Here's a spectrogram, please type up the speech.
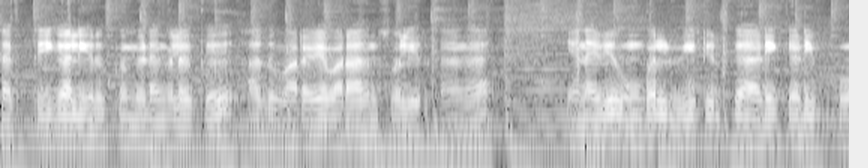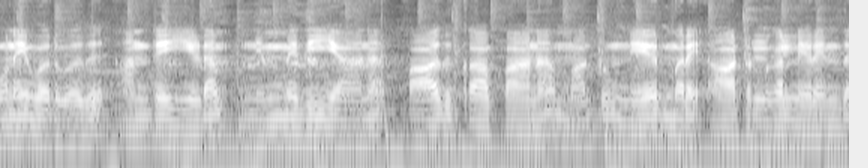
சக்திகள் இருக்கும் இடங்களுக்கு அது வரவே வராதுன்னு சொல்லியிருக்காங்க. எனவே உங்கள் வீட்டிற்கு அடிக்கடி பூனை வருவது அந்த இடம் நிம்மதியான பாதுகாப்பான மற்றும் நேர்மறை ஆற்றல்கள் நிறைந்த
